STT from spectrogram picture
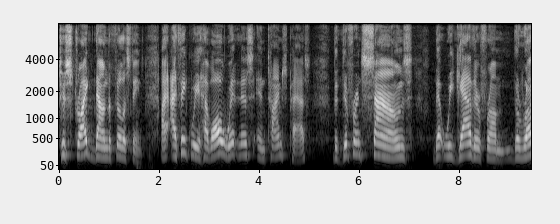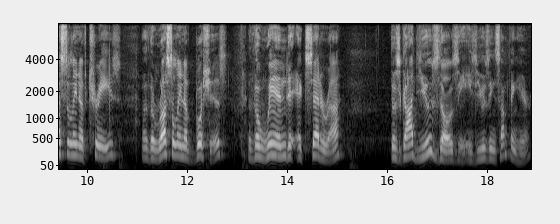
to strike down the Philistines. I, I think we have all witnessed in times past the different sounds that we gather from the rustling of trees, uh, the rustling of bushes, the wind, etc. Does God use those? He's using something here.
